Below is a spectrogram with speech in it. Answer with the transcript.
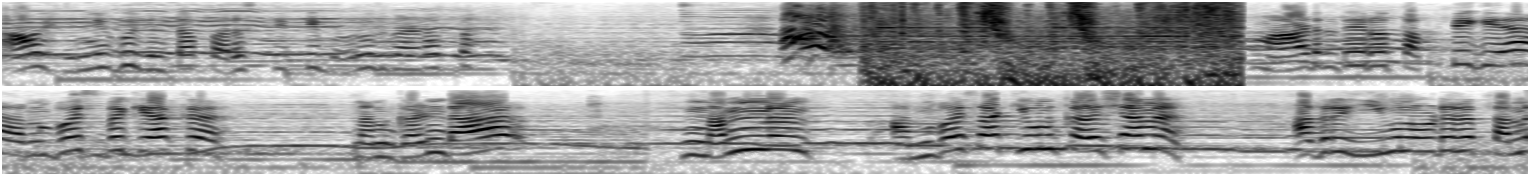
ಯಾವ ಹೆಣ್ಣಿಗೂ ಇಂಥ ಪರಿಸ್ಥಿತಿ ಬರುದು ಬೇಡಪ್ಪ. ಮಾಡದೇ ಇರೋ ತಪ್ಪಿಗೆ ಅನ್ಭವಿಸ್ಬೇಕು ಯಾಕ? ನನ್ನ ಗಂಡ ನನ್ನ ಅನ್ಭವಿಸಾಕ ಇವನ್ ಕಳ್ಸ್ಯಾನ. ಆದ್ರೆ ಇವ್ ನೋಡಿದ್ರೆ ತನ್ನ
